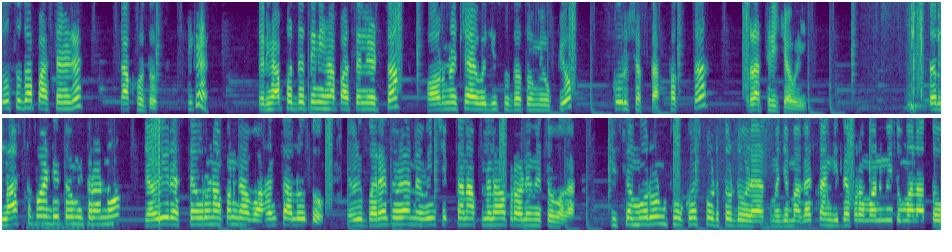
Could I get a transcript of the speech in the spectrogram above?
तो सुद्धा पासन दाखवतोच. ठीक आहे? तर ह्या पद्धतीने ह्या पासन हॉर्नच्या ऐवजी सुद्धा तुम्ही उपयोग करू शकता फक्त रात्रीच्या वेळी. तर लास्ट पॉईंट येतो मित्रांनो ज्यावेळी रस्त्यावरून आपण वाहन चालवतो त्यावेळी बऱ्याच वेळा नवीन शिकताना आपल्याला हा प्रॉब्लेम येतो बघा. की समोरून फोकस पडतो डोळ्यात. म्हणजे मागास सांगितल्याप्रमाणे मी तुम्हाला तो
